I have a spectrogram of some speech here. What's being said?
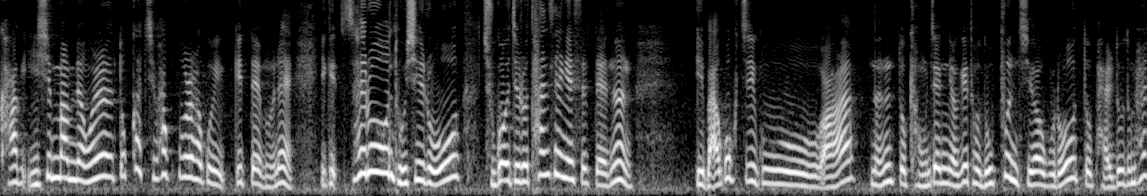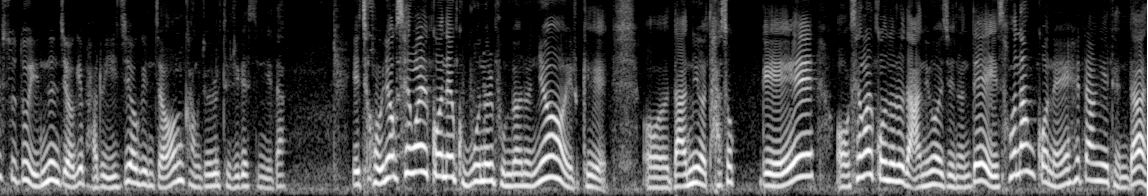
각 20만 명을 똑같이 확보를 하고 있기 때문에 이게 새로운 도시로 주거지로 탄생했을 때는 이 마곡지구와는 또 경쟁력이 더 높은 지역으로 또 발돋움할 수도 있는 지역이 바로 이 지역인 점 강조를 드리겠습니다. 이 전역 생활권의 구분을 보면은요 이렇게 어, 나뉘어 다섯 개의 어, 생활권으로 나뉘어지는데 이 서남권에 해당이 된다.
